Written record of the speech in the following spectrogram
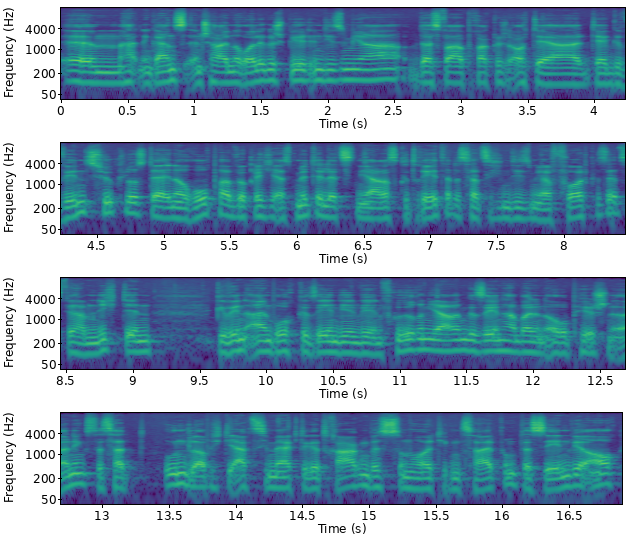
ähm, hat eine ganz entscheidende Rolle gespielt in diesem Jahr. Das war praktisch auch der, der Gewinnzyklus, der in Europa wirklich erst Mitte letzten Jahres gedreht hat. Das hat sich in diesem Jahr fortgesetzt. Wir haben nicht den Gewinneinbruch gesehen, den wir in früheren Jahren gesehen haben bei den europäischen Earnings. Das hat unglaublich die Aktienmärkte getragen bis zum heutigen Zeitpunkt. Das sehen wir auch.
